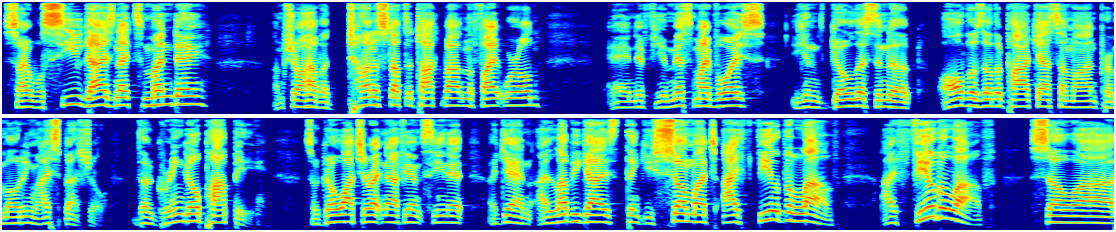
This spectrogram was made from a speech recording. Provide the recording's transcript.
So I will see you guys next Monday. I'm sure I'll have a ton of stuff to talk about in the fight world. And if you miss my voice, you can go listen to all those other podcasts I'm on promoting my special, The Gringo Papi. So go watch it right now if you haven't seen it. Again, I love you guys. Thank you so much. I feel the love. I feel the love. So uh,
